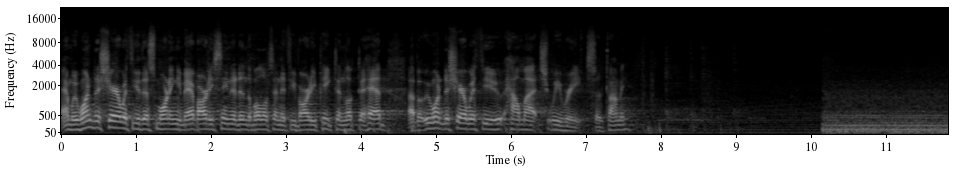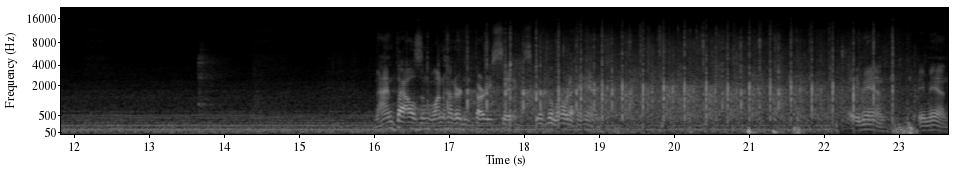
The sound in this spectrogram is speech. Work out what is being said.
And we wanted to share with you this morning, you may have already seen it in the bulletin if you've already peeked and looked ahead, uh, but we wanted to share with you how much we reached. So, Tommy? Nine thousand one hundred and thirty-six. Give the Lord a hand. Amen. Amen.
